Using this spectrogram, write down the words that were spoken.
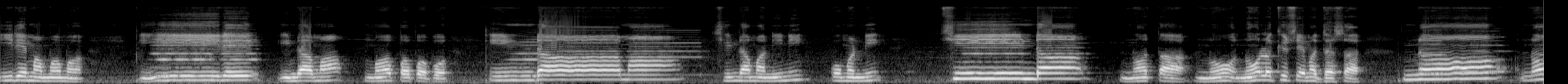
ઈરેમાં મ મ. ઈરે ઈંડામાં મ પ પ. ઈંડામાં, છીંડામાં નીની, કોમળની છીંડા નહોતા નો નો લખ્યું છે એમાં ધસા ન નો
